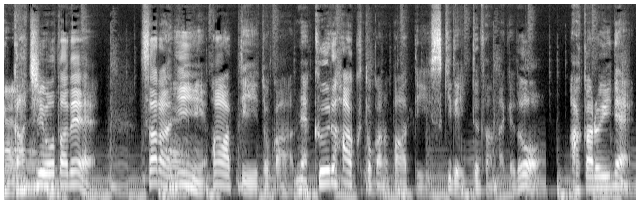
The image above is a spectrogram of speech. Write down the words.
うんガチオタで、さらにパーティーとかね、クールハークとかのパーティー好きで行ってたんだけど、明るいね、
